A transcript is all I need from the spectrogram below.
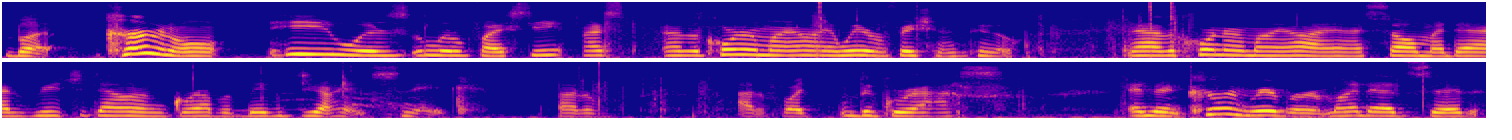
But Colonel, he was a little feisty. I, out of the corner of my eye, we were fishing too. And out of the corner of my eye, I saw my dad reach down and grab a big giant snake out of out of like the grass. And then Kern River, my dad said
